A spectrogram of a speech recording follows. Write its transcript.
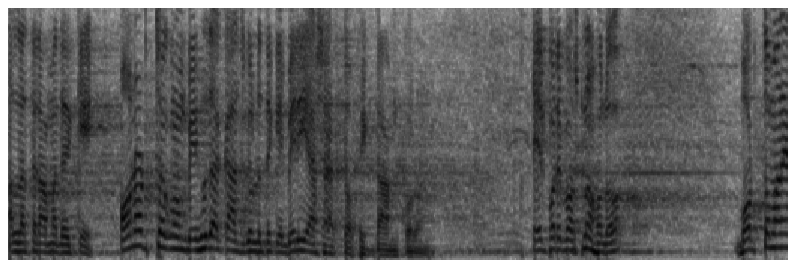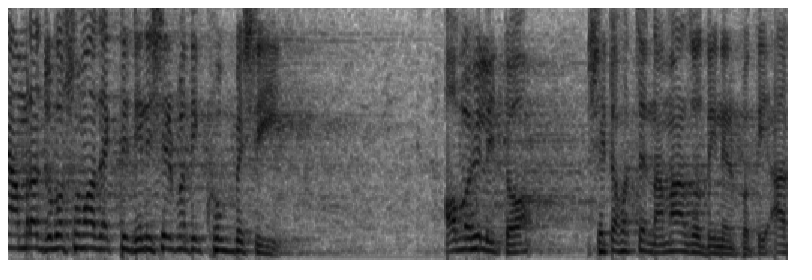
আল্লাহ তালা আমাদেরকে অনর্থক এবং বেহুদা কাজগুলো থেকে বেরিয়ে আসার তফিক দান করুন। এরপরে প্রশ্ন হলো, বর্তমানে আমরা যুব সমাজ একটি জিনিসের প্রতি খুব বেশি অবহেলিত, সেটা হচ্ছে নামাজ ও দিনের প্রতি। আর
